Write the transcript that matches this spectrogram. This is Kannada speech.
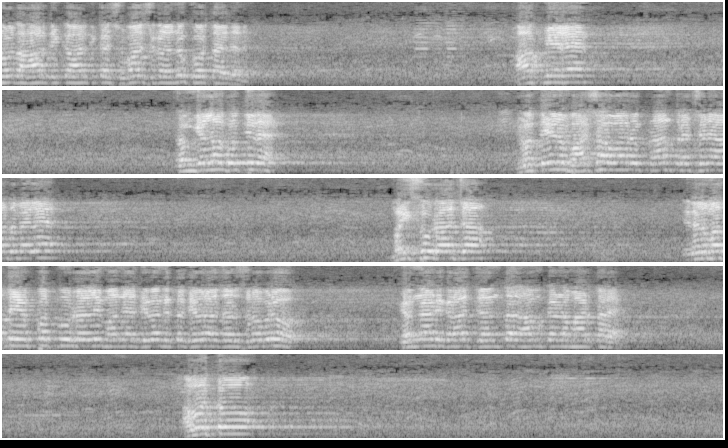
ಕನ್ನಡೋತ್ಸವದ ಹಾರ್ದಿಕ ಹಾರ್ದಿಕ ಶುಭಾಶಯಗಳನ್ನು ಕೋರ್ತಾ ಇದ್ದೇನೆ. ಆತ್ಮೀಯರೇ, ತಮಗೆಲ್ಲ ಗೊತ್ತಿದೆ. ಇವತ್ತೇನು ಭಾಷಾವಾರು ಪ್ರಾಂತ ರಚನೆ ಆದ ಮೇಲೆ ಮೈಸೂರು ರಾಜ, ಇದನ್ನು ಮತ್ತೆ ಎಪ್ಪತ್ಮೂರರಲ್ಲಿ ಮಾನ್ಯ ದಿವಂಗತ ದೇವರಾಜ ಅರಸರವರು ಕರ್ನಾಟಕ ರಾಜ್ಯ ಅಂತ ನಾಮಕರಣ ಮಾಡ್ತಾರೆ. ಅವತ್ತು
